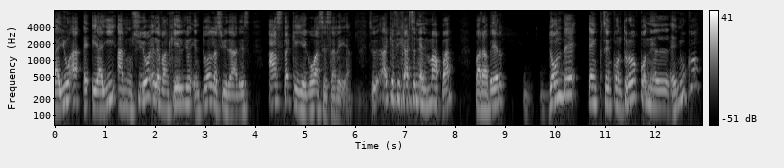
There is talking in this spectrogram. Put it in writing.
allí, eh, y allí anunció el evangelio en todas las ciudades hasta que llegó a Cesarea. hay que fijarse en el mapa para ver dónde se encontró con el eunuco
